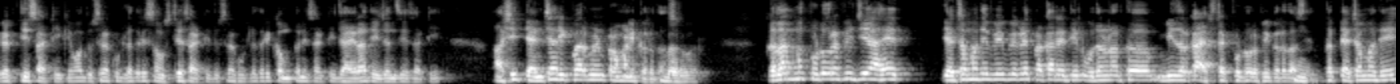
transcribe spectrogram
व्यक्तीसाठी किंवा दुसऱ्या कुठल्या तरी संस्थेसाठी दुसऱ्या कुठल्या तरी कंपनीसाठी जाहिरात एजन्सीसाठी अशी त्यांच्या रिक्वायरमेंट प्रमाणे करत असतो. बरोबर. कलात्मक फोटोग्राफी जी आहे त्याच्यामध्ये वेगवेगळे प्रकार येतील. उदाहरणार्थ मी जर का ऍबस्ट्रॅक्ट फोटोग्राफी करत असेल तर त्याच्यामध्ये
